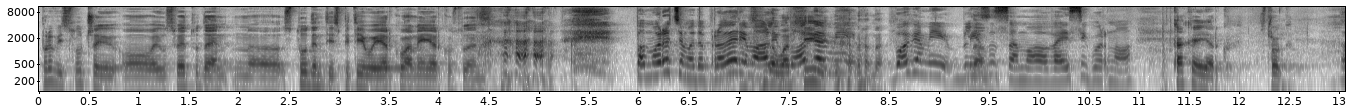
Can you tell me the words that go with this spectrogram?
prvi slučaj ovaj, u svetu da je student ispitivo Jerkova, a ne Jerkov student? Pa morat ćemo da proverimo, ali Da, boga mi, Da, da. boga mi blizu Da. sam ovaj, sigurno. Kakav je Jerkov? Strog? Uh,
